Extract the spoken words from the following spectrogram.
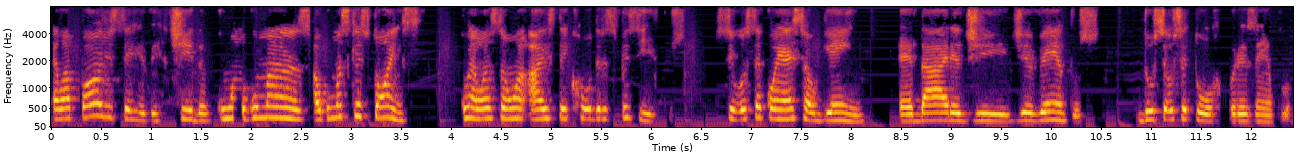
ela pode ser revertida com algumas, algumas questões com relação a, a stakeholders específicos se você conhece alguém é, da área de, de eventos, do seu setor, por exemplo,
